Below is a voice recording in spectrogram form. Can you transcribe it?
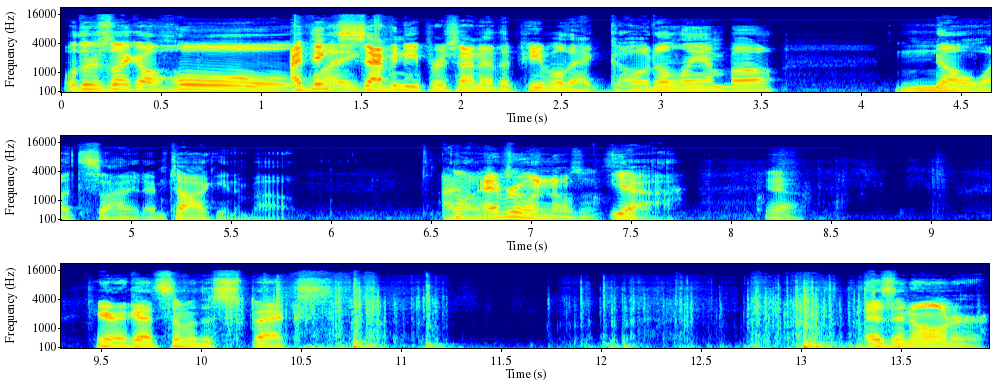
Well, there's like a whole. I think like- seventy percent of the people that go to Lambeau know what side I'm talking about. I No, don't- everyone knows what. Yeah, Yeah. Here, I got some of the specs. As an owner,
